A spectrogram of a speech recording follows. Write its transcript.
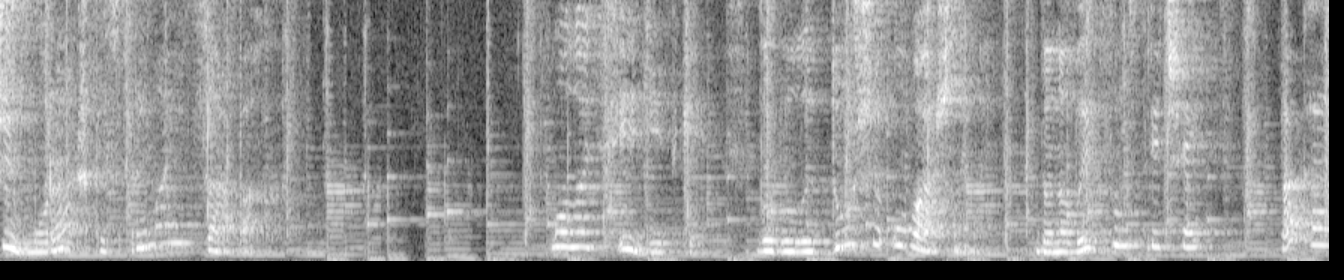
Чим мурашки сприймають були дуже уважні. До нових зустрічей. Пока!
